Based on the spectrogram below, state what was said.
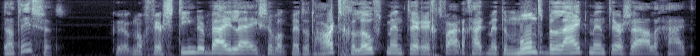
Dat is het. Kun je ook nog vers 10 erbij lezen, want met het hart gelooft men ter rechtvaardigheid, met de mond beleidt men ter zaligheid.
